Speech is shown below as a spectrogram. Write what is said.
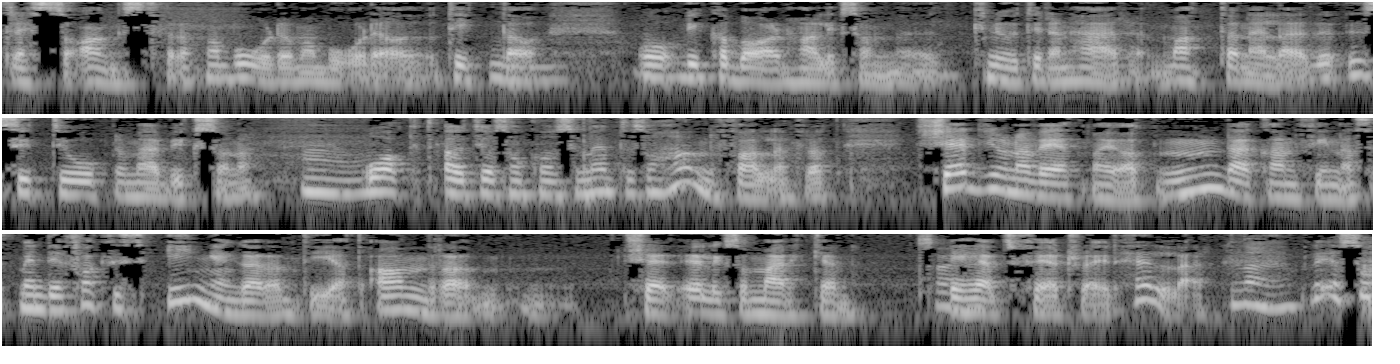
stress och angst för att man borde och man borde och titta och, och vilka barn har liksom eh, knutit den här mattan eller sytt ihop de här byxorna. Och att, att jag som konsument är så handfallen för att kedjorna vet man ju att mm, där kan finnas. Men det är faktiskt ingen garanti att andra mm, eh, liksom märken är helt fair trade heller. Nej. Det är så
